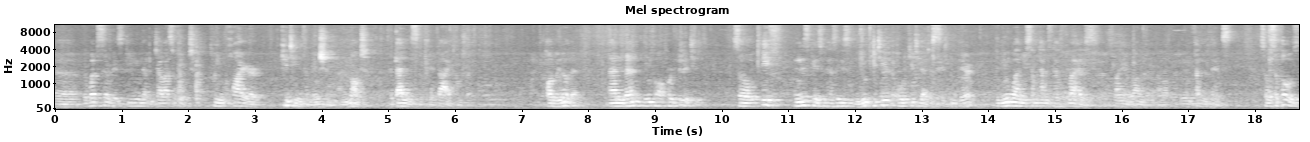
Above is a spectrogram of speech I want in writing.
uh, the web service giving them JavaScript to inquire kitty information and not the balance of the DAI contract. How do we know that? And then interoperability. So if, in this case, you can see this is new kitty, the old kitty are just sitting there. The new one sometimes have flies flying around uh, doing things. So suppose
